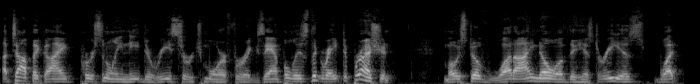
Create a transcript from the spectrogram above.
A topic I personally need to research more, for example, is the Great Depression. Most of what I know of the history is what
